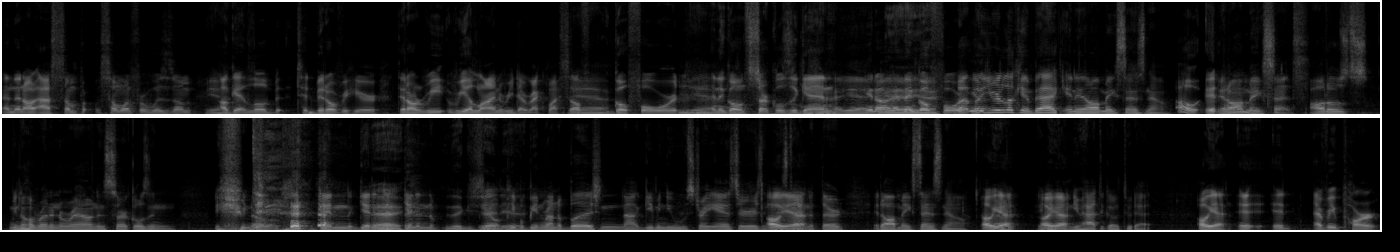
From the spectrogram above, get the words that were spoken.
And then I'll ask some someone for wisdom. Yeah. I'll get a little bit, tidbit over here. Then I'll re- realign, redirect myself, Yeah. go forward, Yeah. and then go in circles again. Yeah. You know, Yeah, and then go forward. But, you but you're looking back and it all makes sense now. oh, it, It all makes sense. All those you know running around in circles and you know getting getting Hey, the, getting the the you know shit, people being around the bush and not giving you straight answers and Oh, this, that, yeah. and the third. It all makes sense now. Oh, yeah. And Oh, you- yeah. And you had to go through that. Oh yeah, it it every part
